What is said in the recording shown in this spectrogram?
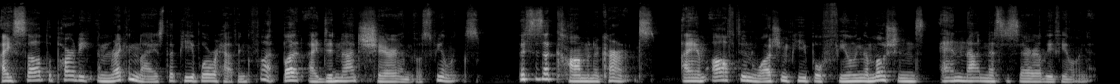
I saw the party and recognized that people were having fun, but I did not share in those feelings. This is a common occurrence. I am often watching people feeling emotions and not necessarily feeling it.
